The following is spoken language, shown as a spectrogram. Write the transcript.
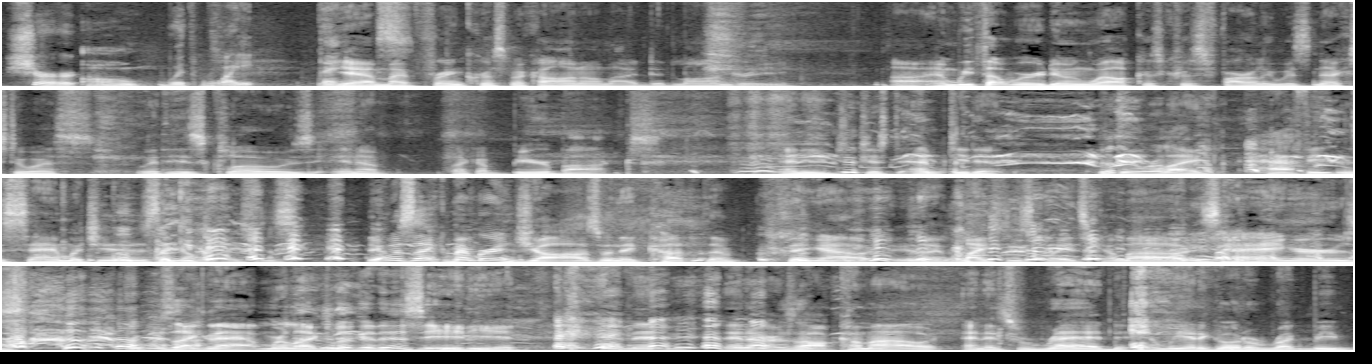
shirt Oh. with white things. Yeah, my friend Chris McConnell and I did laundry, uh, and we thought we were doing well because Chris Farley was next to us with his clothes in a like a beer box, and he just emptied it. But they were like half-eaten sandwiches, like a license. It was like remember in Jaws when they cut the thing out, like license plates come out, his hangers. It was like that, and we're like, look at this idiot. And then then ours all come out, and it's red, and we had to go to rugby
